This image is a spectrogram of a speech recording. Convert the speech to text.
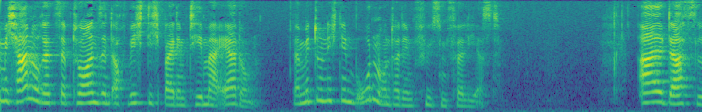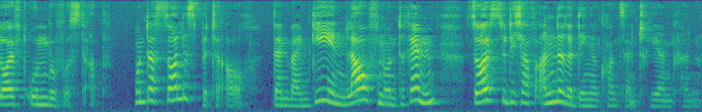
Mechanorezeptoren sind auch wichtig bei dem Thema Erdung, damit du nicht den Boden unter den Füßen verlierst. All das läuft unbewusst ab. Und das soll es bitte auch, denn beim Gehen, Laufen und Rennen sollst du dich auf andere Dinge konzentrieren können,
